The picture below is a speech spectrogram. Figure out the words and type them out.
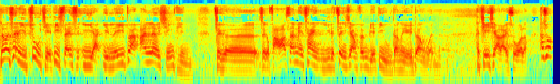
那么这里注解第三十一啊，引了一段安乐行品，这个这个法华三昧忏仪的正向分别第五当中有一段文呢，他接下来说了，他说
